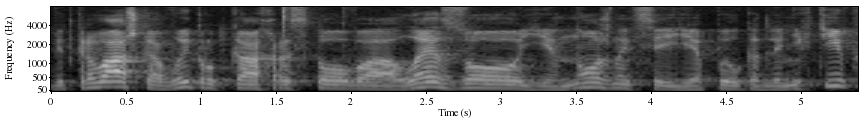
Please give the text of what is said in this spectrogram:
відкривашка, викрутка хрестова, лезо, є ножниці, є пилка для нігтів.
